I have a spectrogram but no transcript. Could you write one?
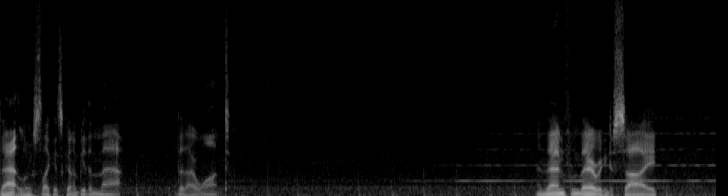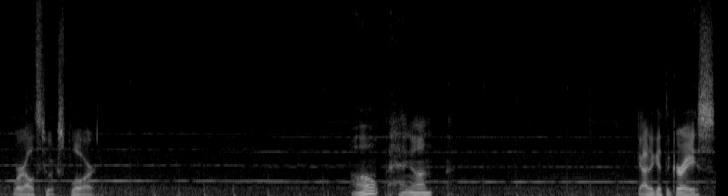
That looks like it's going to be the map that I want. And then from there we can decide where else to explore. Oh, hang on. Gotta get the grace.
